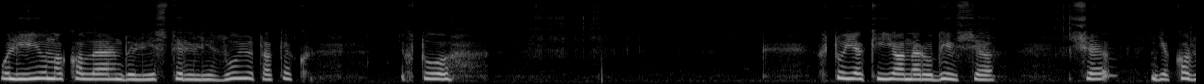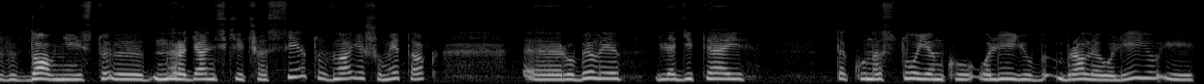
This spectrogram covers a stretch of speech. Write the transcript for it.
олію на календулі, стерилізую, так як хто, хто як і я народився ще як кажуть, в давні е, радянські часи, то знає, що ми так е, робили для дітей таку настоянку олію, брали олію і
